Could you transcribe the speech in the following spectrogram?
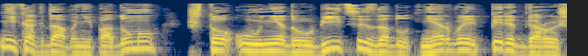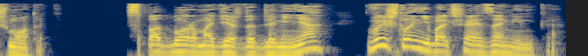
Никогда бы не подумал, что у недоубийцы сдадут нервы перед горой шмоток. С подбором одежды для меня вышла небольшая заминка.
